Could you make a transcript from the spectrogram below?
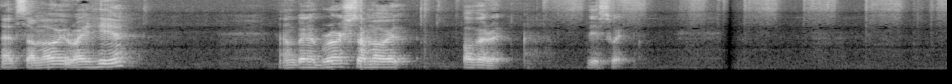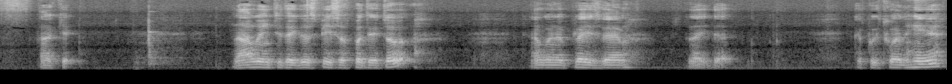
I have some oil right here. I'm going to brush some oil over it this way. Okay. Now I'm going to take this piece of potato. I'm going to place them like that. I put one here.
